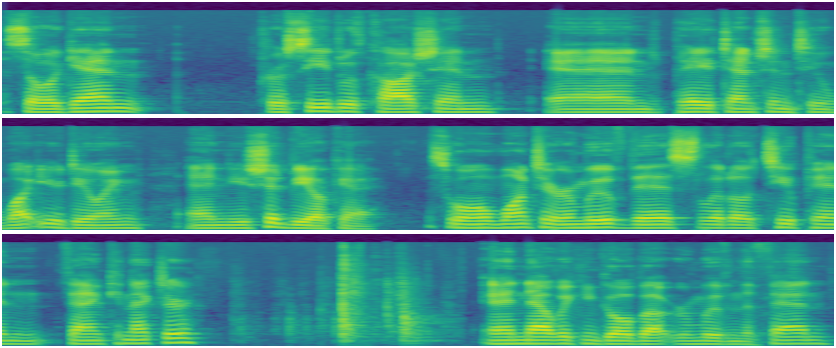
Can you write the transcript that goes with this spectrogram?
So again, proceed with caution and pay attention to what you're doing and you should be okay. So we'll want to remove this little two pin fan connector. And now we can go about removing the fan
